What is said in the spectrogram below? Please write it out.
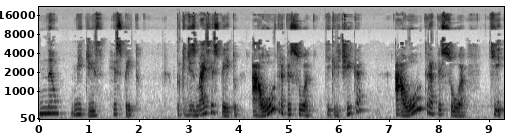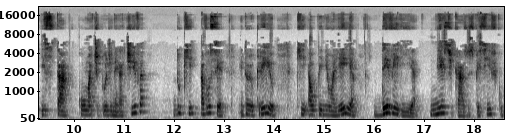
Não me diz respeito. Porque diz mais respeito a outra pessoa que critica, a outra pessoa que está com uma atitude negativa do que a você. Então eu creio que a opinião alheia deveria, neste caso específico,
